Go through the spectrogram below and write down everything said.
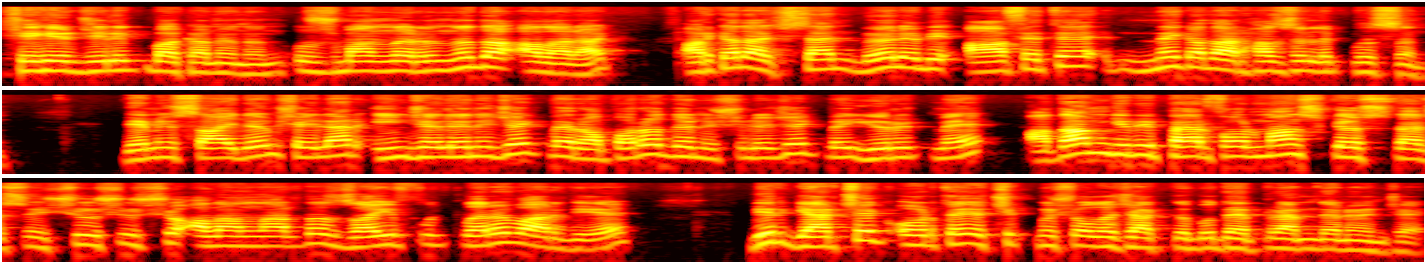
Şehircilik Bakanı'nın uzmanlarını da alarak arkadaş sen böyle bir afete ne kadar hazırlıklısın? Demin saydığım şeyler incelenecek ve rapora dönüşülecek ve yürütme adam gibi performans göstersin şu şu şu alanlarda zayıflıkları var diye bir gerçek ortaya çıkmış olacaktı bu depremden önce.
